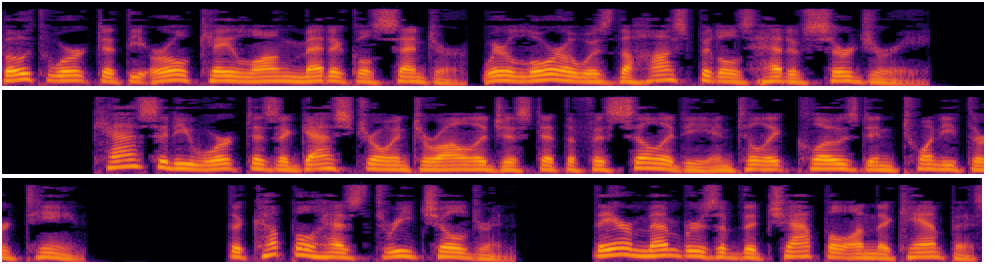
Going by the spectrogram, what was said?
both worked at the Earl K. Long Medical Center, where Laura was the hospital's head of surgery. Cassidy worked as a gastroenterologist at the facility until it closed in 2013. The couple has three children. They are members of the Chapel on the Campus,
